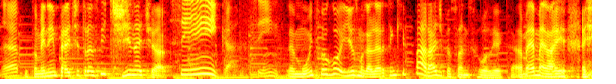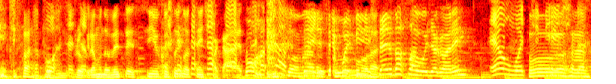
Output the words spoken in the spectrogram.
né? E também não impede de transmitir, né, Tiago? Sim, cara, sim. É muito egoísmo, a galera tem que parar de pensar nesse rolê, cara. Mas, mas aí a gente fala, pô, Porra, você- programa 95, eu sou inocente pra caralho. Porra, Dani, você cu, foi porra. Ministério da Saúde agora, hein? É um otimista.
